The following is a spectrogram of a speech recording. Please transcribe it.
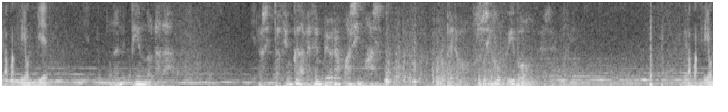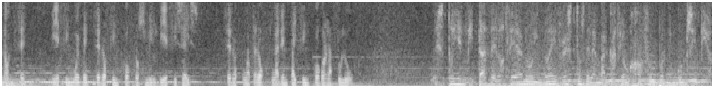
Grabación 10. No entiendo nada. La situación cada vez empeora más y más. Pero sigo vivo. Grabación 11. 1905-2016. 0445 Hora Zulu. Estoy en mitad del océano y no hay restos de la embarcación Hawthorne por ningún sitio.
